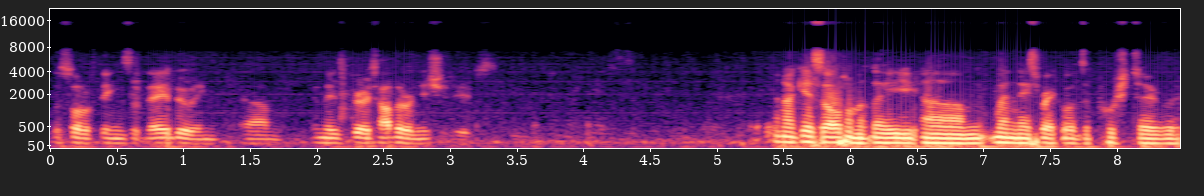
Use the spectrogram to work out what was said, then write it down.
the sort of things that they're doing um, in these various other initiatives. And I guess ultimately, um, when these records are pushed to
